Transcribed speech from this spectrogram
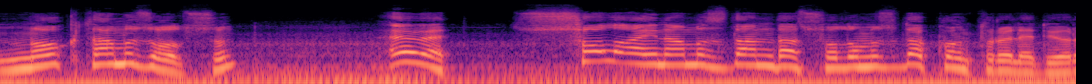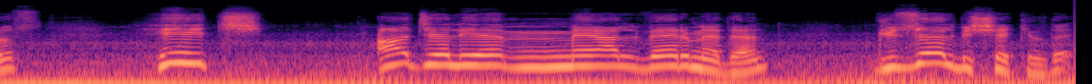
noktamız olsun. Evet, sol aynamızdan da solumuzu da kontrol ediyoruz. Hiç aceleye meal vermeden güzel bir şekilde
